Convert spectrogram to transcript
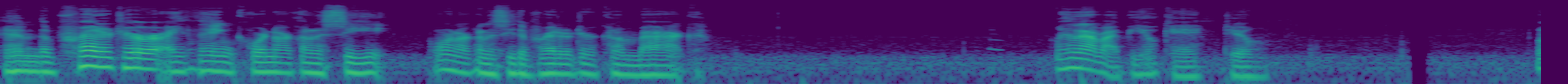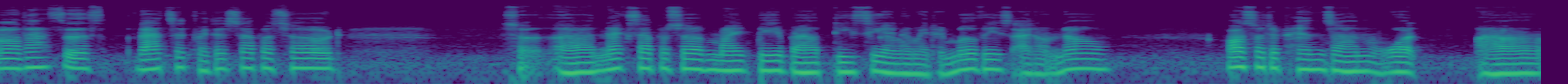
And the Predator, I think we're not going to see. We're not going to see the Predator come back. And that might be okay too. Well, that's this. That's it for this episode. So, uh, next episode might be about DC animated movies. I don't know. Also depends on what uh,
